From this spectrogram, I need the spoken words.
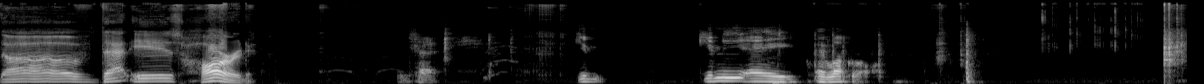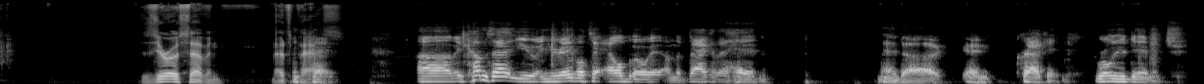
Uh, that is hard. Okay. Give give me a a luck roll. Zero seven. That's Okay. pass. Uh, it comes at you, and you're able to elbow it on the back of the head, and uh, and crack it. Roll your damage.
